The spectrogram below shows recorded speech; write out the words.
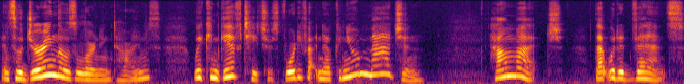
and so during those learning times, we can give teachers 45. Now, can you imagine how much that would advance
